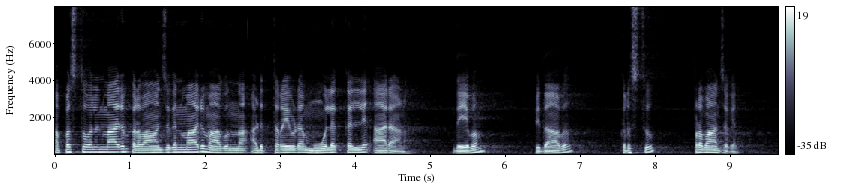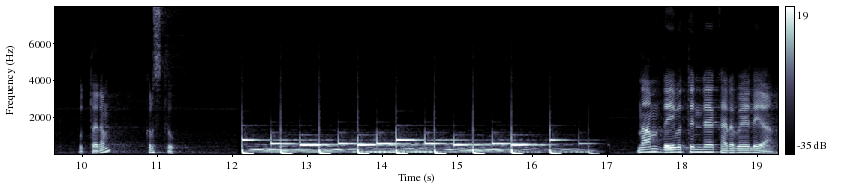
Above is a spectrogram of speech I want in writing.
അപ്പസ്തോലന്മാരും പ്രവാചകന്മാരുമാകുന്ന അടിത്തറയുടെ മൂലക്കല്ല് ആരാണ്? ദൈവം പിതാവ് ക്രിസ്തു പ്രവാചകൻ. ഉത്തരം ക്രിസ്തു. നാം ദൈവത്തിന്റെ കരവേലയാണ്.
